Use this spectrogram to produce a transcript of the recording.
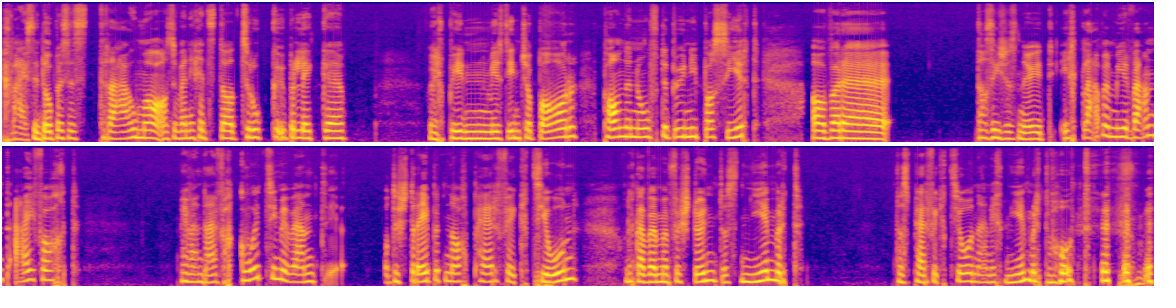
Ich weiß nicht, ob es ein Trauma, also wenn ich jetzt da zurück überlege, ich bin, mir sind schon ein paar Pannen auf der Bühne passiert, aber äh, das ist es nicht. Ich glaube, wir wollen einfach, wir wollen einfach gut sein, wir wollen oder streben nach Perfektion. Und ich glaube, wenn man versteht, dass niemand, dass Perfektion eigentlich niemand will,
